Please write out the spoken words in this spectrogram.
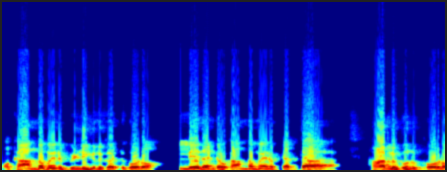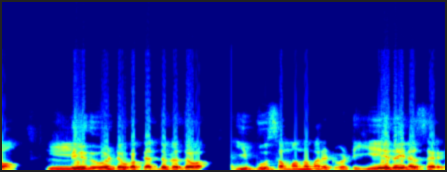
ఒక అందమైన బిల్డింగ్లు కట్టుకోవడం లేదంటే ఒక అందమైన పెద్ద కార్లు కొనుక్కోవడం లేదు అంటే ఒక పెద్ద పెద్ద ఈ భూ సంబంధమైనటువంటి ఏదైనా సరే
